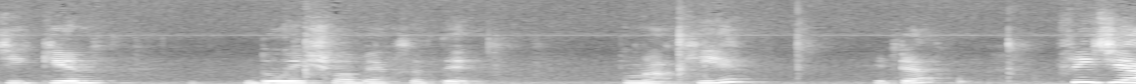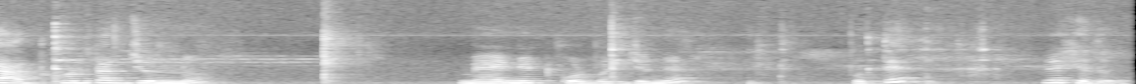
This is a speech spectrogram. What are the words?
চিকেন, দই সব একসাথে মাখিয়ে এটা ফ্রিজে আধ ঘণ্টার জন্য ম্যারিনেট করবার জন্য হতে রেখে দেবো।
